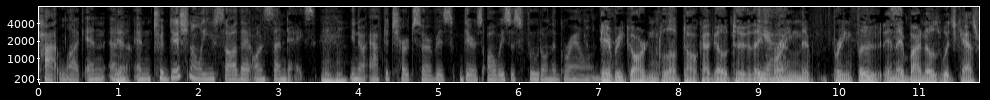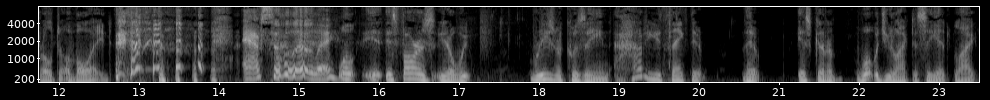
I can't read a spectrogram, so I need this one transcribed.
potluck and and, yeah. and traditionally you saw that on sundays mm-hmm. you know after church service there's always this food on the ground every garden club talk i go to they yeah. bring they bring food and everybody knows which casserole to avoid absolutely well as far as you know we regional cuisine how do you think that that it's gonna what would you like to see it like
